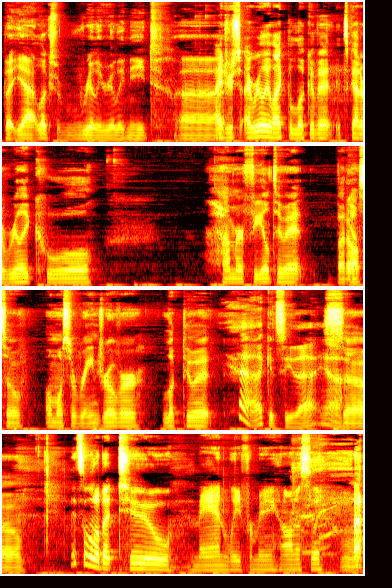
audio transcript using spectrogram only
but yeah, it looks really really neat. Uh, I just I really like the look of it. It's got a really cool Hummer feel to it, but also almost a Range Rover look to it. yeah, I could see that. Yeah, So It's a little bit too manly for me, honestly. Hmm.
